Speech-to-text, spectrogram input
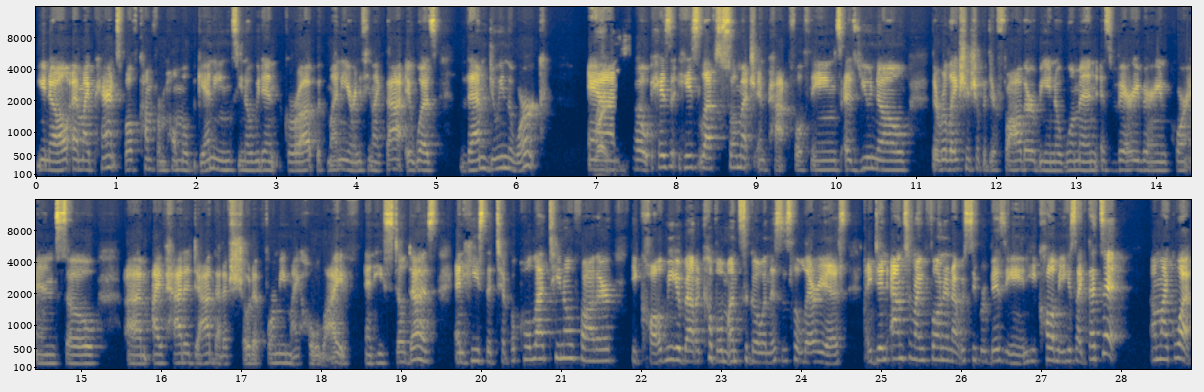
You know and my parents both come from humble beginnings. You know we didn't grow up with money or anything like that. It was them doing the work and right. so his he's left so much impactful things. As you know the relationship with your father being a woman is very very important. So um, i've had a dad that have showed up for me my whole life and he still does. And he's the typical latino father. He called me about a couple months ago and this is hilarious. I didn't answer my phone and i was super busy and he called me. He's like that's it. I'm like what?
